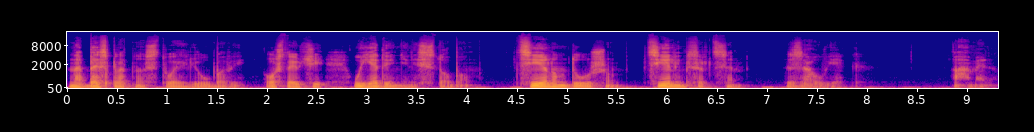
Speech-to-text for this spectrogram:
na besplatnost tvoje ljubavi, ostajući ujedinjeni s tobom, cijelom dušom, cijelim srcem, zauvijek. Amen.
